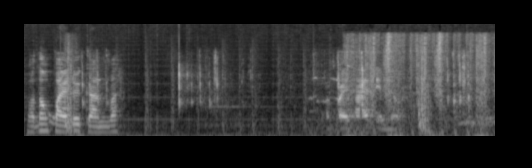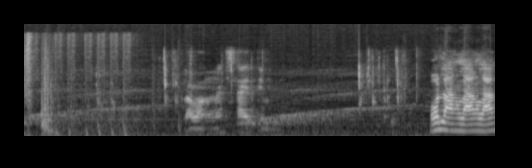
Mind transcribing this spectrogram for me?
เราต้องไปด้วยกันปะมันไปซ้ายเต็มเลยระวังนะซ้ายเต็ม โอ้ล้างล้างล้าง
